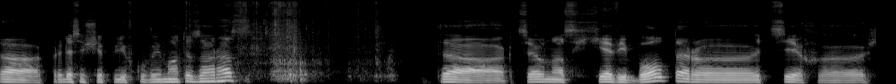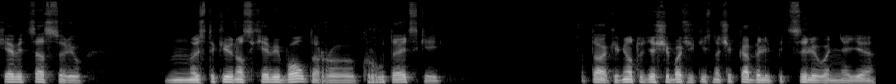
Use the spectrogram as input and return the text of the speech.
Так, прийдеться ще плівку виймати зараз. Так, це у нас Heavy е, цих е, Heavy цесорів. Ось такий у нас Heavy е, крутецький. Так, і в нього тут я ще бачу якісь, наче кабелі підсилювання є.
